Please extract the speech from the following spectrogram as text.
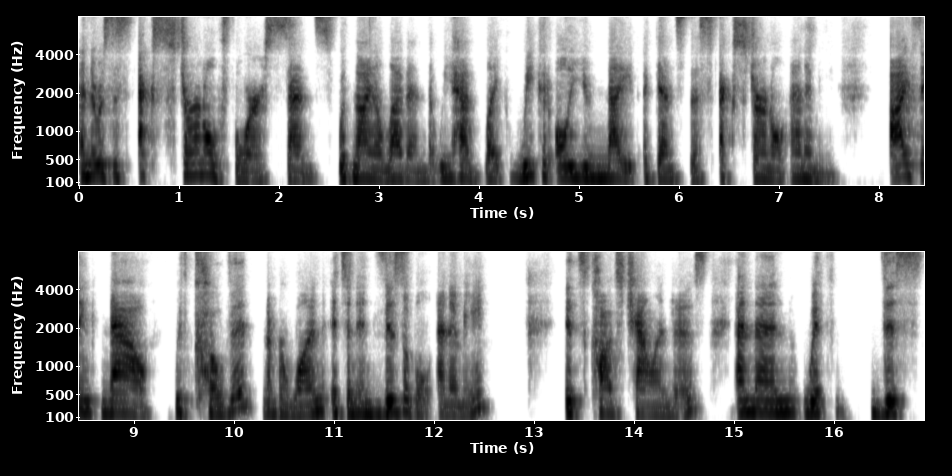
And there was this external force sense with 9-11 that we had like we could all unite against this external enemy. I think now with covid number one it's an invisible enemy. It's caused challenges. And then with this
